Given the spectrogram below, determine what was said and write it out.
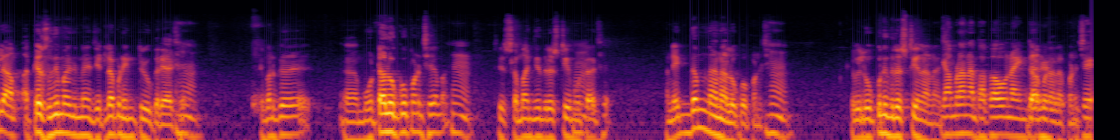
એટલે અત્યાર સુધીમાં મેં જેટલા પણ ઇન્ટરવ્યૂ કર્યા છે એ એમાં કે મોટા લોકો પણ છે એમાં જે સમાજની દ્રષ્ટિએ મોટા છે અને એકદમ નાના લોકો પણ છે. કે લોકોની દ્રષ્ટિએ નાના છે. ગામડાના ભાભાઓના ગામડાના પણ જે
